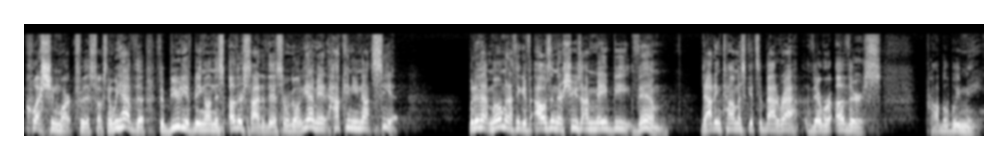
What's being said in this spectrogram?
question mark for this, folks. Now we have the, the beauty of being on this other side of this, and we're going, yeah, man, how can you not see it? But in that moment, I think if I was in their shoes, I may be them. Doubting Thomas gets a bad rap. There were others, probably me,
